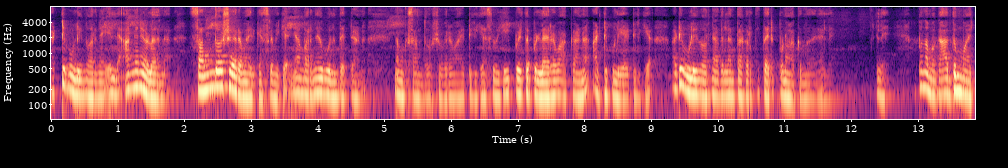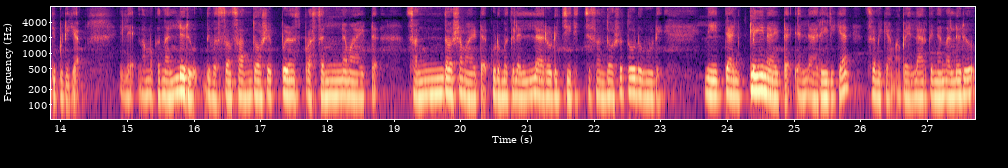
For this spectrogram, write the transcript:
അടിപൊളി എന്ന് പറഞ്ഞാൽ എല്ലാം അങ്ങനെയുള്ളതല്ല. സന്തോഷകരമായിരിക്കാൻ ശ്രമിക്കുക. ഞാൻ പറഞ്ഞത് പോലും തെറ്റാണ്. നമുക്ക് സന്തോഷപരമായിട്ടിരിക്കാൻ ശ്രമിക്കുക. ഇപ്പോഴത്തെ പിള്ളേരുടെ വാക്കാണ് അടിപൊളിയായിട്ടിരിക്കുക. അടിപൊളി എന്ന് പറഞ്ഞാൽ അതെല്ലാം തകർത്ത് തരിപ്പണമാക്കുന്നതിനല്ലേ? അല്ലേ? അപ്പോൾ നമുക്ക് അതും മാറ്റി പിടിക്കാം ഇല്ലേ? നമുക്ക് നല്ലൊരു ദിവസം സന്തോഷം എപ്പോഴും പ്രസന്നമായിട്ട് സന്തോഷമായിട്ട് കുടുംബത്തിലെല്ലാവരോടും ചിരിച്ച് സന്തോഷത്തോടു കൂടി നീറ്റ് ആൻഡ് ക്ലീൻ ആയിട്ട് എല്ലാവരും ഇരിക്കാൻ ശ്രമിക്കാം. അപ്പോൾ എല്ലാവർക്കും ഞാൻ നല്ലൊരു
